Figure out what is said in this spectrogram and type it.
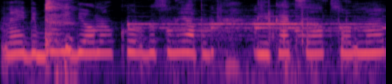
neydi bu videonun kurgusunu yapıp birkaç saat sonra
